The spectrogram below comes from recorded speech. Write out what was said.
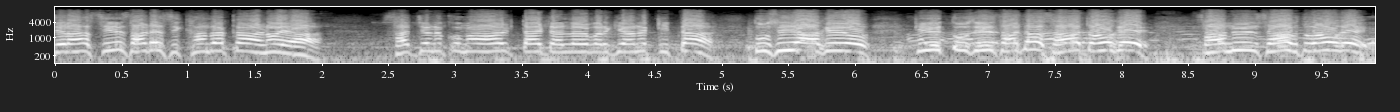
84 ਸਾਡੇ ਸਿੱਖਾਂ ਦਾ ਘਾਣ ਹੋਇਆ। ਸੱਜਣ ਕੁਮਾਰ ਟਾਈਟਲਰ ਵਰਗਿਆਂ ਨੇ ਕੀਤਾ। ਤੁਸੀਂ ਆ ਗਏ ਹੋ। ਕਿ ਤੁਸੀਂ ਸਾਡਾ ਸਾਥ ਦੋਗੇ ਸਾਨੂੰ ਇਨਸਾਫ ਦਿਵਾਓਗੇ? ਨੂੰ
